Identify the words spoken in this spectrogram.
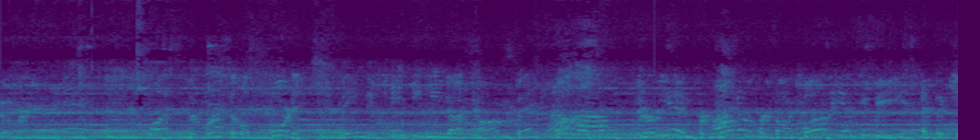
Vancouver. Plus, the versatile Sportage named the KBB.com Best Buy. Hurry in for great offers on quality SUVs at the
